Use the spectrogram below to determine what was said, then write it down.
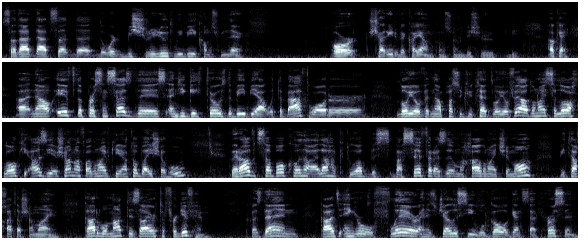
So that that's uh, the the word bishrirut libi comes from there Or sharir v'kayam comes from bishrirut libi. Okay. Uh, now, if the person says this and he ge- throws the baby out with the bathwater, lo yove now pasuk yutet lo yove Adonai seloach lo ki az yeshana Adonai v'kinato ba'isha hu ורב צבו כל העלה הכתובה בס- בספר הזה ומחל אדוני את שמו מתחת השמיים. God will not desire to forgive him because then God's anger will flare and his jealousy will go against that person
